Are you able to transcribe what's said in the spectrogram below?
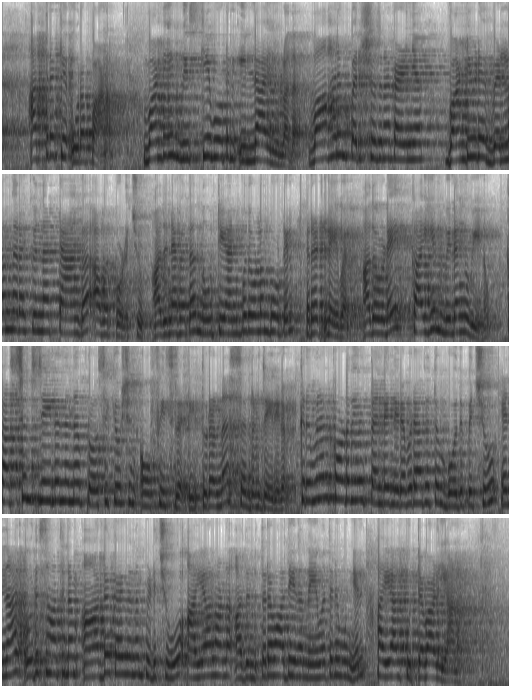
അത്രയ്ക്ക് ഉറപ്പാണ്. വണ്ടിയിൽ വിസ്കി ബോട്ടിൽ ഇല്ല എന്നുള്ളത്. വാഹനം പരിശോധന കഴിഞ്ഞ് വണ്ടിയുടെ വെള്ളം നിറയ്ക്കുന്ന ടാങ്ക് അവർ പൊളിച്ചു അതിനകത്ത് നൂറ്റി അൻപതോളം ബോട്ടിൽ റെഡ് ലേബൽ. അതോടെ കയ്യിൽ വിലങ്ങ് വീണു. കസ്റ്റംസ് ജയിലിൽ നിന്ന് പ്രോസിക്യൂഷൻ ഓഫീസിലെത്തി. തുടർന്ന് സെൻട്രൽ ജയിലിലും. ക്രിമിനൽ കോടതിയിൽ തന്റെ നിരപരാധിത്വം ബോധിപ്പിച്ചു. എന്നാൽ ഒരു സാധനം ആരുടെ കയ്യിൽ നിന്നും പിടിച്ചുവോ അയാളാണ് അതിന് ഉത്തരവാദി എന്ന നിയമത്തിന് മുന്നിൽ അയാൾ കുറ്റവാളിയാണ്.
